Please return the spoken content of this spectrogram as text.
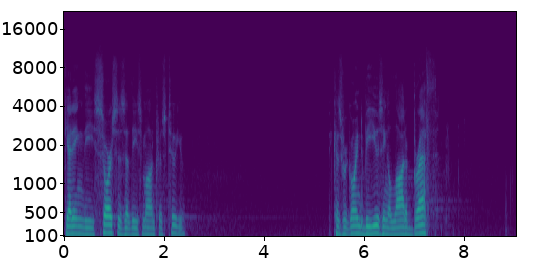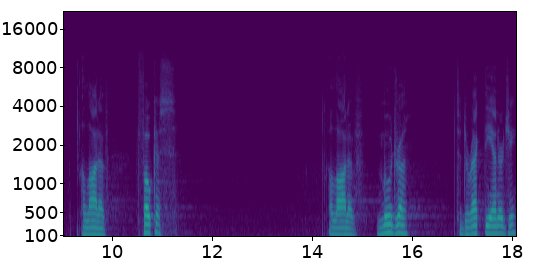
getting the sources of these mantras to you because we're going to be using a lot of breath, a lot of focus, a lot of mudra to direct the energy.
